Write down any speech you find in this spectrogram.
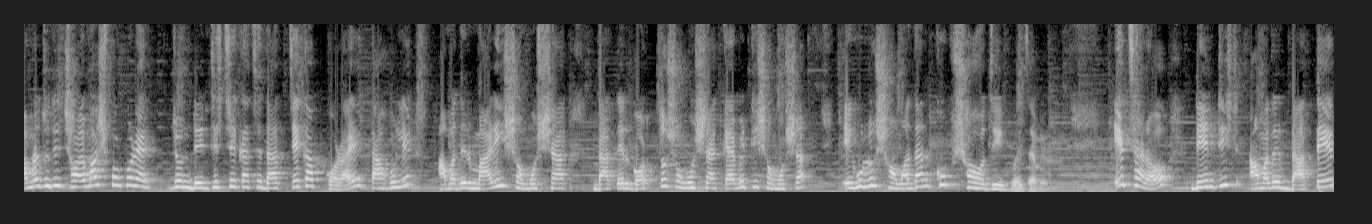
আমরা যদি ছয় মাস পর পর একজন ডেন্টিস্টের কাছে দাঁত চেক আপ করাই, তাহলে আমাদের মাড়ির সমস্যা, দাঁতের গর্ত সমস্যা ক্যাভিটি সমস্যা, এগুলোর সমাধান খুব সহজেই হয়ে যাবে। এছাড়াও ডেন্টিস্ট আমাদের দাঁতের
